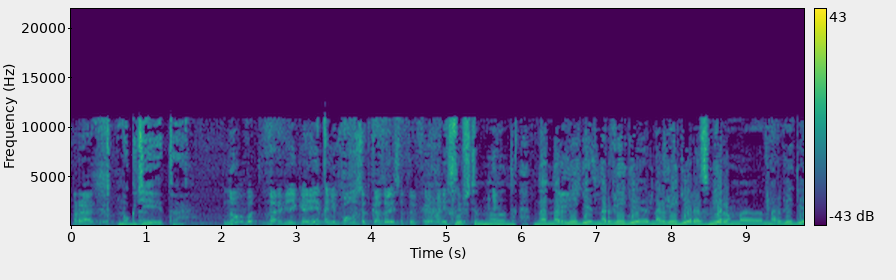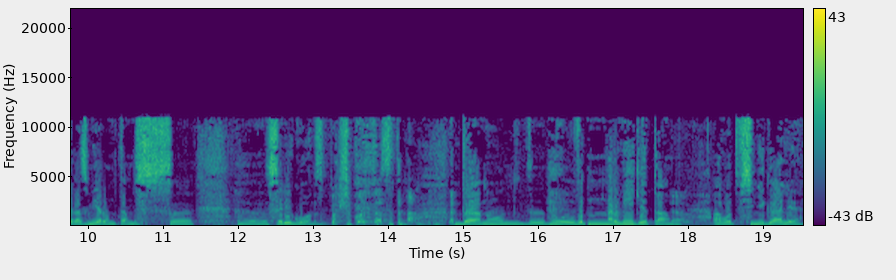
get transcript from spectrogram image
радио. Ну да. где это? Ну, вот они, они полностью отказались от ФМ. Они Слушайте, ну, на, Норвегия, Норвегия, Норвегия размером, э, Норвегия размером там с, э, с Орегон. С Башкортостан. Да, ну, ну, вот Норвегия там. Да. А вот в Сенегале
